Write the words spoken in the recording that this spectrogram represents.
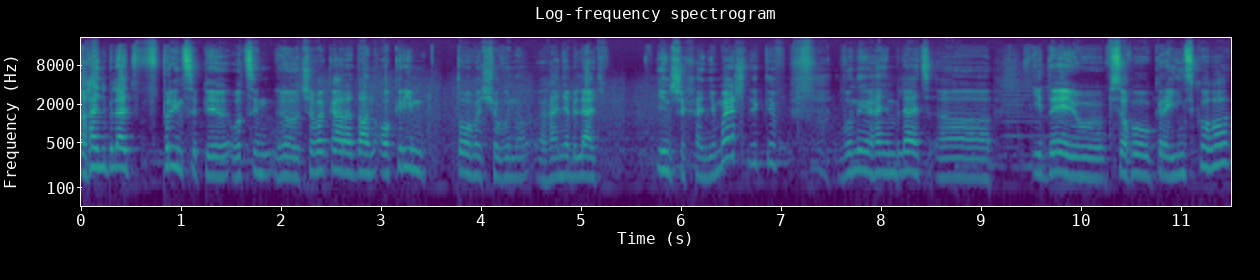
ганьблять, в принципі, оцим е, ЧВК Радан, окрім того, що вони ганьблять інших анімешників, вони ганьблять е, ідею всього українського.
